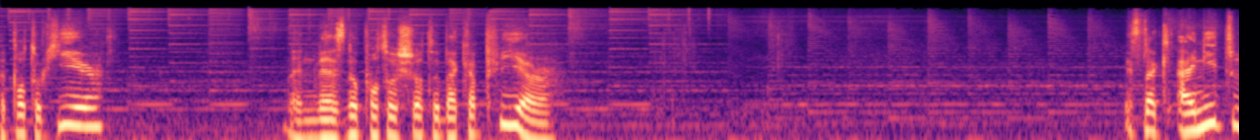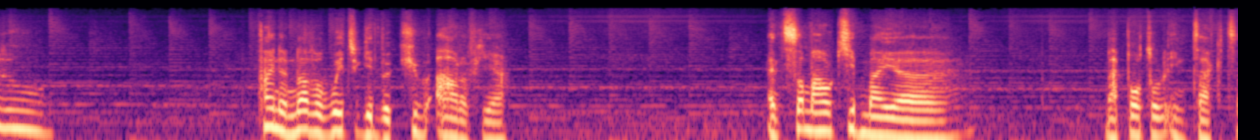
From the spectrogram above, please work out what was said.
a portal here, then there's no portal shot back up here. It's like I need to find another way to get the cube out of here. And somehow keep my uh, my portal intact.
